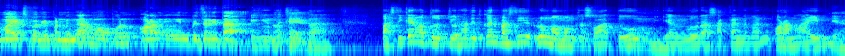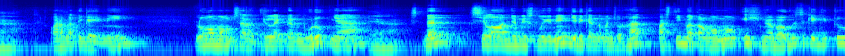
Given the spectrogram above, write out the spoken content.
baik sebagai pendengar maupun orang yang ingin bercerita. ingin Oke. bercerita. Pasti kan waktu curhat itu kan pasti lu ngomong sesuatu Hmm. yang lu rasakan dengan orang lain, Ya. orang ketiga ini, lu ngomong misalnya jelek dan buruknya, Ya. dan si lawan jenis lu ini yang jadikan teman curhat pasti bakal ngomong ih nggak bagus tuh kayak gitu,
